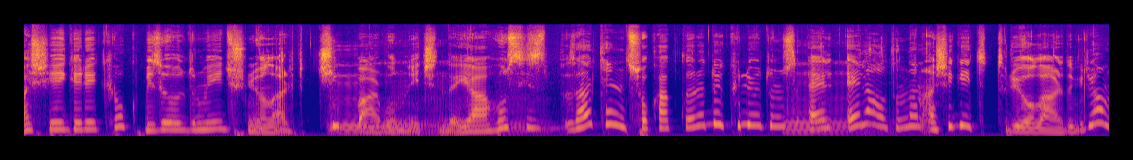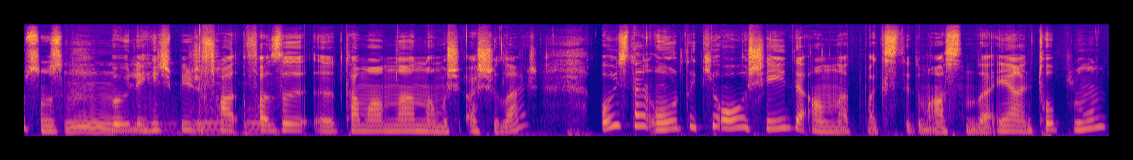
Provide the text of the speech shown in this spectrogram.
Aşıya gerek yok. Bizi öldürmeyi düşünüyorlar. Çip var bunun içinde. Yahu siz zaten sokaklara dökülüyordunuz. El, el altından aşı getirtiyorlardı biliyor musunuz? Böyle hiçbir fa- fazı e, tamamlanmamış aşılar. O yüzden oradaki o şeyi de anlatmak istedim aslında. Yani toplumun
